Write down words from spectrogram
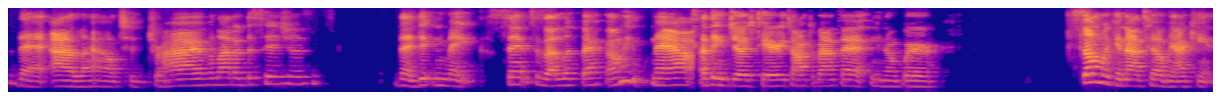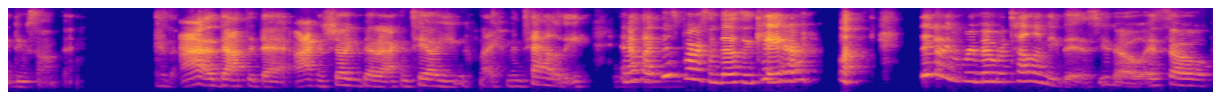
that I allowed to drive a lot of decisions that didn't make sense as I look back on it now. I think Judge Terry talked about that, you know, where someone cannot tell me I can't do something because I adopted that. I can show you better. I can tell you like mentality. And I'm like, this person doesn't care. Like they don't even remember telling me this, you know. And so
